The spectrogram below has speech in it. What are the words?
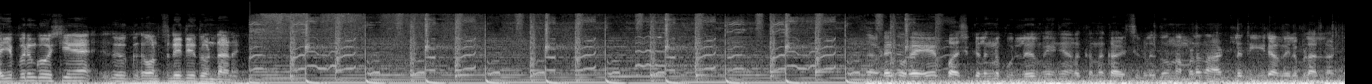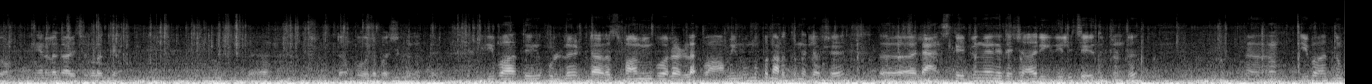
അയ്യപ്പനും കോശിനെ കോൺസെൻട്രേറ്റ് ചെയ്തുകൊണ്ടാണ് അവിടെ കുറേ പശുക്കൾ ഇങ്ങനെ പുല്ല് മേഞ്ഞ് നടക്കുന്ന കാഴ്ചകൾ. ഇതും നമ്മുടെ നാട്ടിൽ തീരെ അവൈലബിൾ അല്ല കേട്ടോ. ഇങ്ങനെയുള്ള കാഴ്ചകളൊക്കെ. ഇഷ്ടം പോലെ പശുക്കളുണ്ട് ഭാഗത്തേക്ക് ഫുള്ള് ടെറസ് ഫാമിംഗ് പോലെയുള്ള ഫാമിംഗ് ഒന്നും ഇപ്പോൾ നടക്കുന്നില്ല. പക്ഷേ ലാൻഡ്സ്കേപ്പിംഗ് ഏകദേശം ആ രീതിയിൽ ചെയ്തിട്ടുണ്ട്. ഈ ഭാഗത്തും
